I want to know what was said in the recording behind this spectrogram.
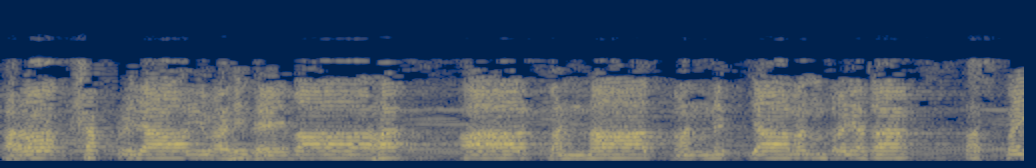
परोक्षप्रिया इव हि देवाः आत्मन्नात्मन्नित्यामन्त्रयत तस्मै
